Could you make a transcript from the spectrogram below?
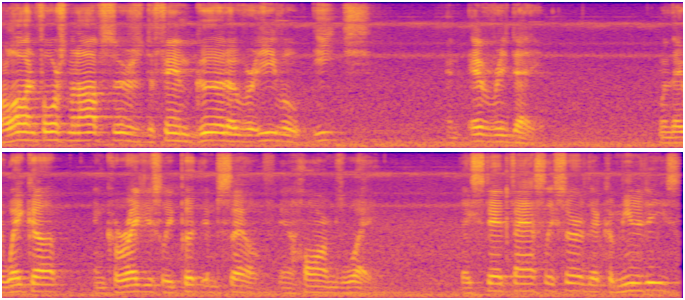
Our law enforcement officers defend good over evil each and every day when they wake up and courageously put themselves in harm's way. They steadfastly serve their communities.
